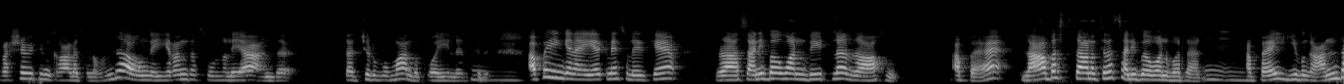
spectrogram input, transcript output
பிரசவிக்கும் காலத்துல வந்து அவங்க இறந்த சூழ்நிலையா அந்த தச்சுரூபமா அந்த கோயில் இருக்குது. அப்ப இங்க நான் ஏற்கனவே சொல்லியிருக்கேன் சனி பகவான் வீட்டுல ராகு அப்ப லாபஸ்தானத்துல சனி பகவான் வர்றாரு. அப்ப இவங்க அந்த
